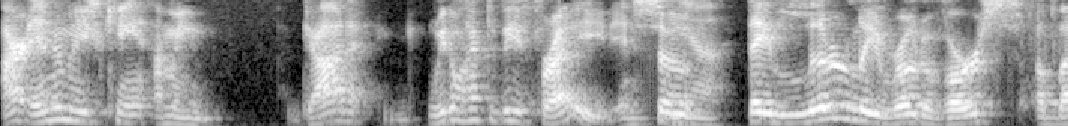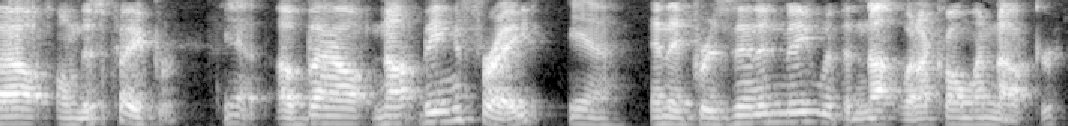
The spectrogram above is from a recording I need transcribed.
our enemies can't, I mean, God, we don't have to be afraid. And so Yeah. they literally wrote a verse about, on this paper, Yeah. about knot being afraid. Yeah. And they presented me with the not what I call my knocker.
